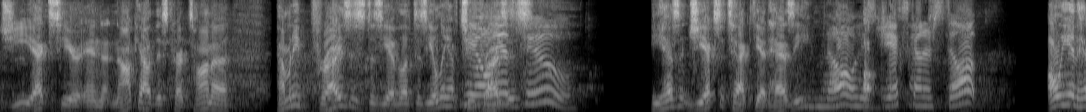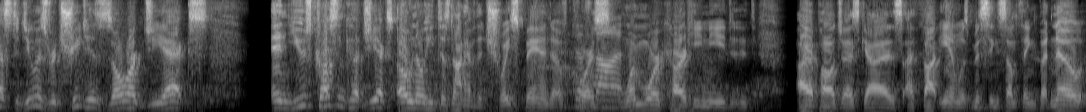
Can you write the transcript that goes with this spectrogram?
GX here and knock out this Kartana. How many prizes does he have left? Does he only have two he only prizes? has two. He hasn't GX attacked yet, has he? No, his Oh. GX counter's still up. All Ian has to do is retreat his Zoroark GX and use Crossing Cut GX. Oh no, he does not have the Choice Band. Of Does course, not. one more card he needed. I apologize, guys. I thought Ian was missing something, but no,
